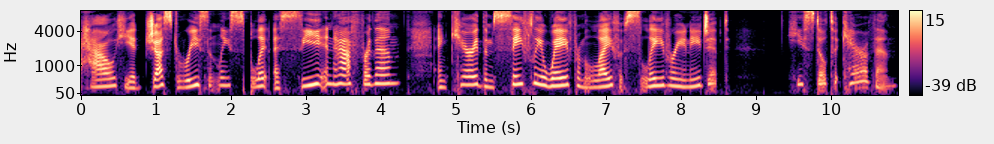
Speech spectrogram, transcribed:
how he had just recently split a sea in half for them and carried them safely away from a life of slavery in Egypt, he still took care of them.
